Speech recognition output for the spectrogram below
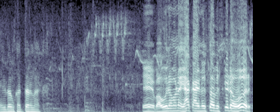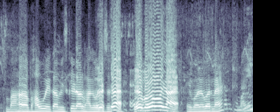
एकदम खतरनाक. ए भाऊला म्हणा ह्या काय नुसता बिस्किटावर? भा भाऊ एका बिस्किटावर भागवलं असं. हे बरोबर नाही. हे बरोबर नाही?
